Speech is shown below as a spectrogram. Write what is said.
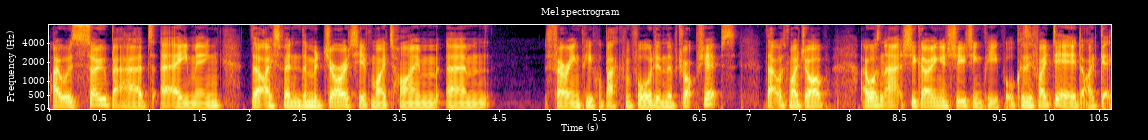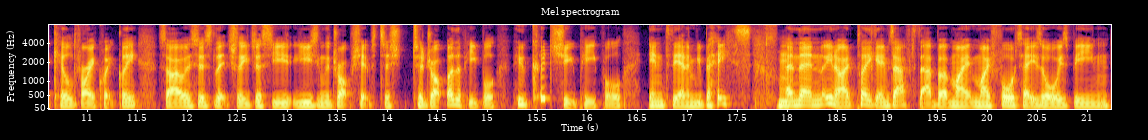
I was so bad at aiming that I spent the majority of my time um, ferrying people back and forward in the dropships. That was my job. I wasn't actually going and shooting people because if I did, I'd get killed very quickly. So I was just literally just u- using the dropships to sh- to drop other people who could shoot people into the enemy base. Hmm. and then you know I'd play games after that, but my my forte has always been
